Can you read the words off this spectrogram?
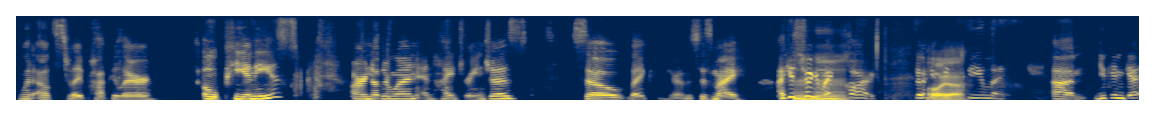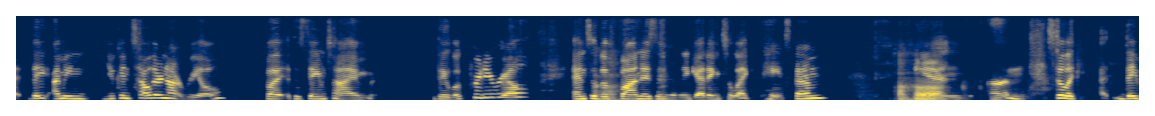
what else is really popular? Oh, peonies are another one, and hydrangeas. So, like, here, this is my, I can show mm-hmm. you my mm-hmm. card. So you oh, can yeah. see, like, um, you can get, they, I mean, you can tell they're not real, but at the same time, they look pretty real and so uh-huh. the fun is in really getting to like paint them uh-huh. and um so like they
